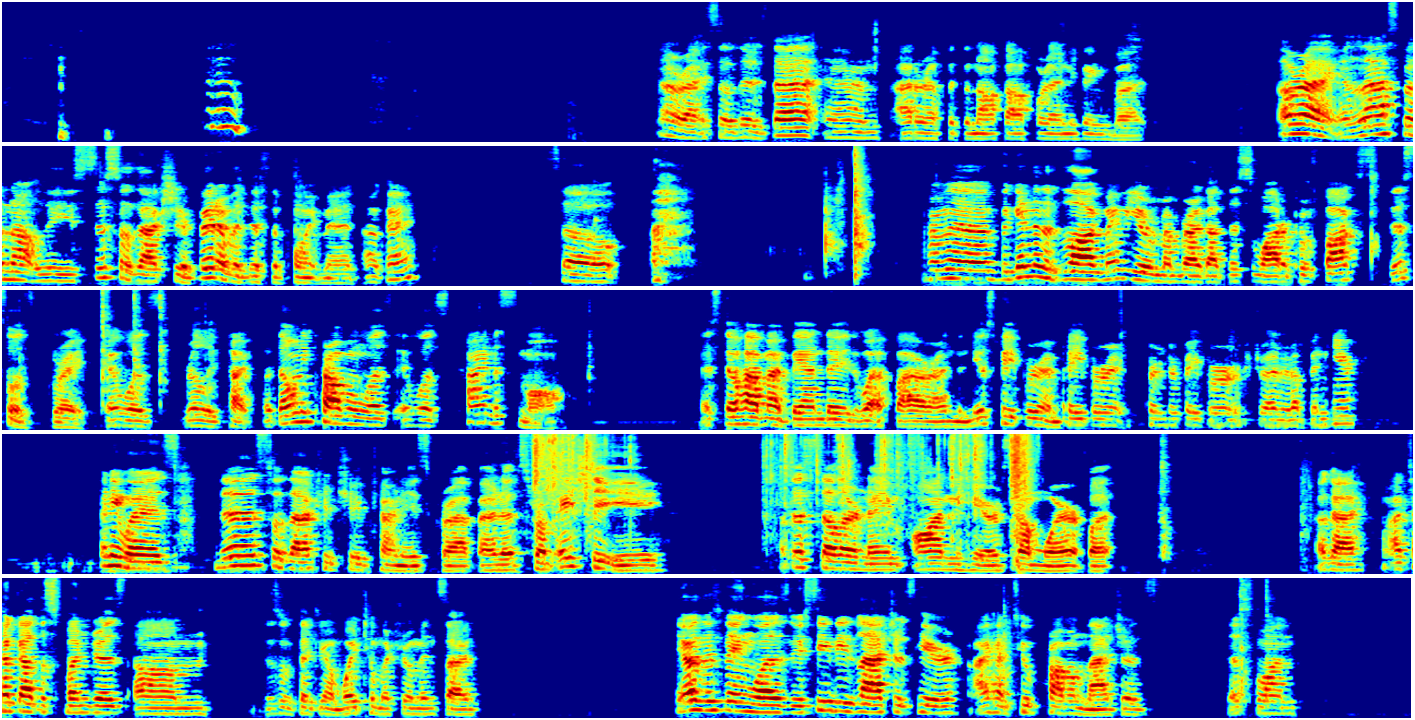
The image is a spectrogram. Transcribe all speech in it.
Alright, so there's that, and I don't know if it's a knockoff or anything, but... Alright, and last but not least, this was actually a bit of a disappointment, okay? So, from the beginning of the vlog, maybe you remember I got this waterproof box. This was great. It was really tight, but the only problem was it was kind of small. I still have my Band-Aids, wet fire, and the newspaper and paper, printer paper shredded up in here. Anyways, this was actually cheap Chinese crap, and it's from HTE. The seller name on here somewhere, but... Okay, I took out the sponges. Um, This was taking up way too much room inside. The other thing was, you see these latches here? I had two problem latches. This one,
